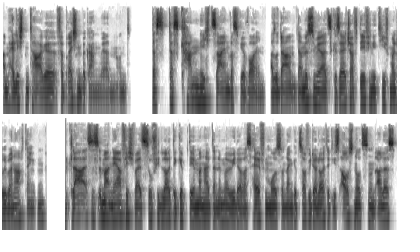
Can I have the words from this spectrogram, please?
am helllichten Tage Verbrechen begangen werden. Und das, das kann nicht sein, was wir wollen. Also da, da müssen wir als Gesellschaft definitiv mal drüber nachdenken. Und klar, es ist immer nervig, weil es so viele Leute gibt, denen man halt dann immer wieder was helfen muss und dann gibt's auch wieder Leute, die es ausnutzen und alles.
